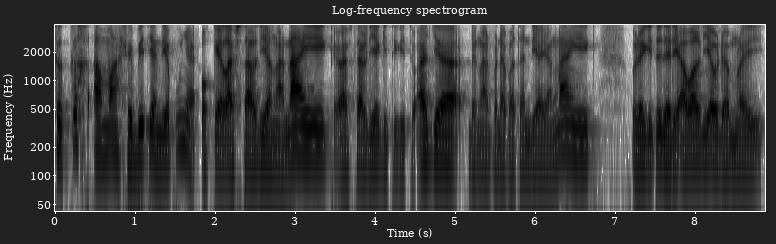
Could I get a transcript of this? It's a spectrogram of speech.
kekeh sama habit yang dia punya. Oke, lifestyle dia nggak naik, lifestyle dia gitu-gitu aja dengan pendapatan dia yang naik. Udah gitu dari awal dia udah mulai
